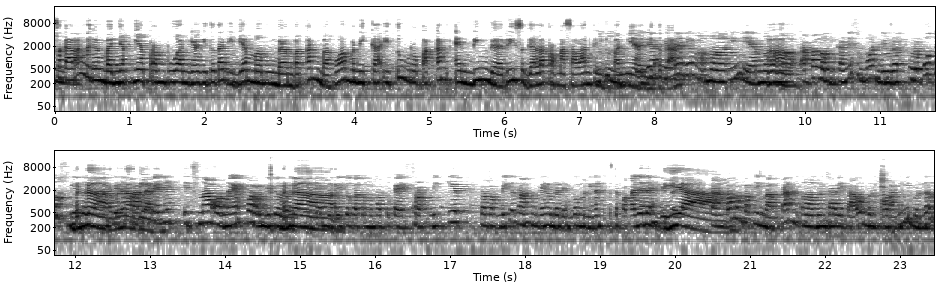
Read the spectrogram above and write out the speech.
Sekarang dengan banyaknya perempuan yang itu tadi dia menggambarkan bahwa menikah itu merupakan ending dari segala permasalahan kehidupannya Jadi gitu kan. dia me- ini ya, me- me- apa logikanya semua udah udah putus gitu. Benar, akhirnya benar, Glenn. Kayaknya it's now or never gitu. Benar. Begitu ketemu satu kayak stroke dikit, cocok dikit langsung kayaknya udah deh gue mendingan cepet-cepet aja deh gitu. Iya. Tanpa mempertimbangkan eh, mencari tahu orang ini bener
